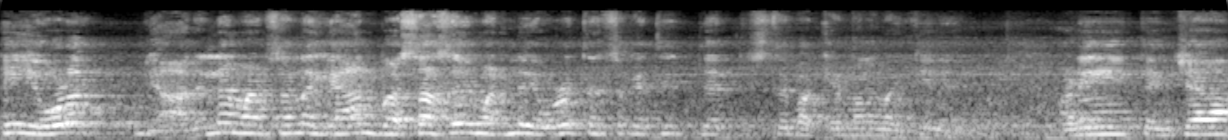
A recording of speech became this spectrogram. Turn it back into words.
हे एवढं म्हणजे आलेल्या माणसांना यान बसा असं म्हटलं एवढं त्यांचं काही ते- दिसतं बाकी मला माहिती नाही. आणि त्यांच्या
